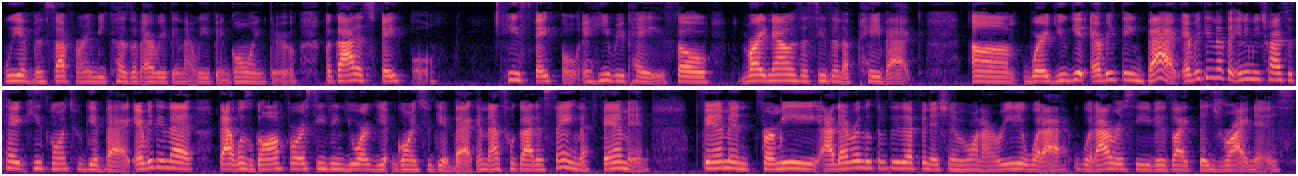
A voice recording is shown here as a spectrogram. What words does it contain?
we have been suffering because of everything that we've been going through. But God is faithful he's faithful and he repays. So right now is a season of payback. Um, where you get everything back. Everything that the enemy tries to take, he's going to get back. Everything that that was gone for a season, you are get, going to get back. And that's what God is saying. The famine famine for me, I never looked up the definition, but when I read it, what I what I receive is like the dryness.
